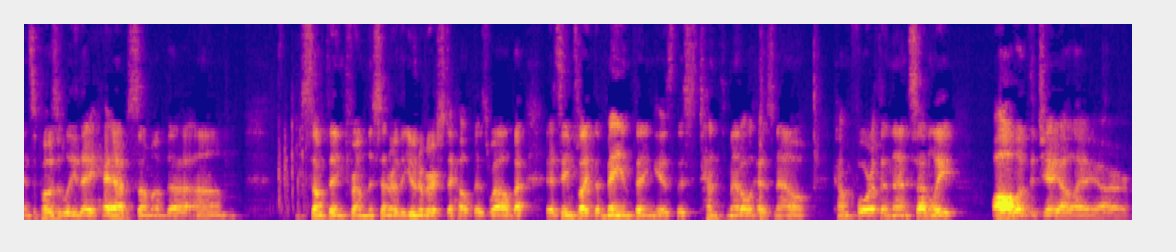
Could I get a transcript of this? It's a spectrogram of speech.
and supposedly they have some of the um, something from the center of the universe to help as well. But it seems like the main thing is this tenth metal has now come forth, and then suddenly all of the JLA are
